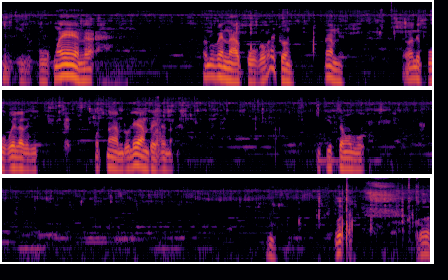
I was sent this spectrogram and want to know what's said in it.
นี่ก็ป ลูกไม่นั่นแหละมันเป็นนาปลูกก็ว่าช่วงน้ำนี่แล้วได้ปลูกไว้แล้วก็สิรดน้ำดูแลมันไปนั่นน่ะติดสมบุเออเออ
